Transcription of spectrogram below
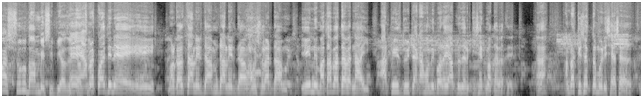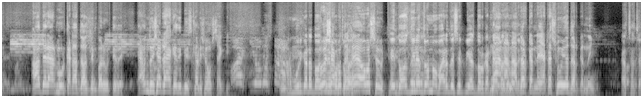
মাস শুধু দাম বেশি পেঁয়াজের হ্যাঁ আমরা কয়দিনে এই মোর কাছে চালের দাম ডালের দাম মশলার দাম ইনে মাথা ব্যথা নাই আর পিস দুই টাকা হলে পরে আপনাদের কিসের মাথা ব্যথে? হ্যাঁ? আমরা কৃষক তো মরি শেষ হয়ে যাচ্ছে। আমাদের আর মুড় কাটা দশ দিন পরে উঠতেছে এখন দুইশো টাকা কেজি পিস খালি সমস্যা কি? আর মুড়ি কাটা দশ দিনের সমস্যা চলে হ্যাঁ অবশ্যই এই দশ দিনের জন্য বাইরের দেশের পেঁয়াজ দরকার না না না দরকার নেই। একটা সময়ও দরকার নেই। আচ্ছা আচ্ছা।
